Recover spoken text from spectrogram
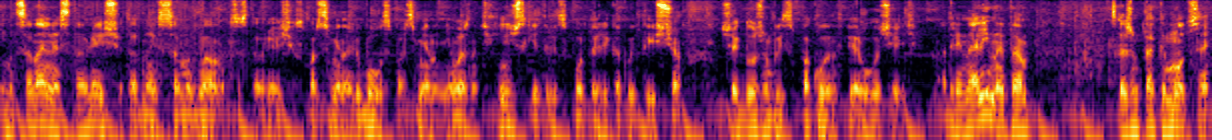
Эмоциональная составляющая – это одна из самых главных составляющих спортсмена, любого спортсмена, неважно, технический это вид спорта или какой-то еще. Человек должен быть спокоен в первую очередь. Адреналин – это, скажем так, эмоции,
